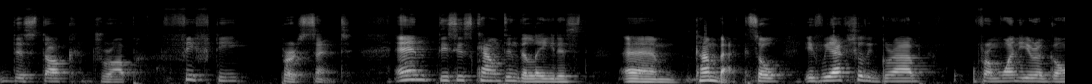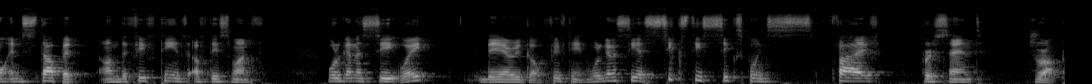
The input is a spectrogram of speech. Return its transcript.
the stock drop 50%. And this is counting the latest um, comeback. So if we actually grab from one year ago and stop it on the 15th of this month, we're to see, wait, there we go, 15. We're to see a 66.5% drop.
